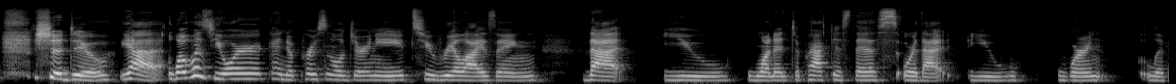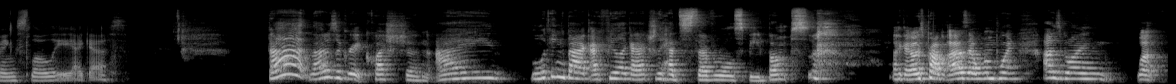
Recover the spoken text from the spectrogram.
should do. Yeah. What was your kind of personal journey to realizing that you wanted to practice this or that you weren't living slowly, I guess? That that is a great question. I looking back, I feel like I actually had several speed bumps. like I was probably I was at one point I was going what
